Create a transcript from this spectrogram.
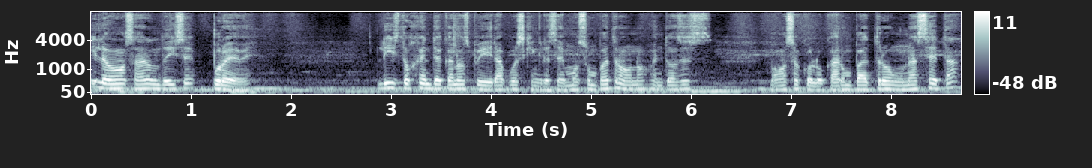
y le vamos a dar donde dice pruebe listo gente acá nos pedirá pues que ingresemos un patrón entonces vamos a colocar un patrón una Z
